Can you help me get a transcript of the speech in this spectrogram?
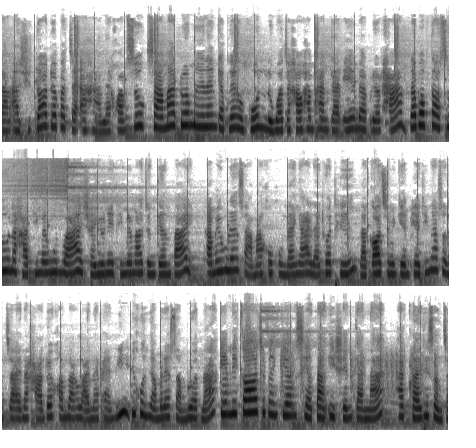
การเอาชีวิตรอดด้วยปัจจัยอาหารและความสุข สามารถร่วมมือเล่นกับเพื่อนของคุณ หรือว่าจะเข้าทำผ่านการเองแบบเรียลไทม์ระบบต่อสู้นะคะ ที่ไม่วุ่นวายใช้ยูนิตที่ไม่มากจนเกินไปทำให้ผู้เล่นสามารถควบคุมได้ง่ายและทั่วถึง แล้วก็จะมีเกมเพลย์ที่น่าสนใจนะคะ ด้วยความหลากหลายในแผนที่ที่คุณยังไม่ได้สำรวจนะเกมนี้ก็จะเป็นเกมเสียตังอีกเช่นกันนะ หากใครที่สนใจ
